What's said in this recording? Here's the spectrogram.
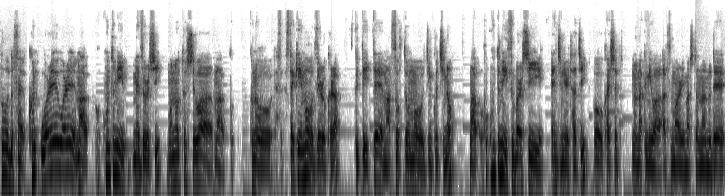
そうですね。我々、まあ、本当に珍しいものとしては、まあ、この設計もゼロから作っていて、まあ、ソフトも人工知能、まあ、本当に素晴らしいエンジニアたちを会社の中には集まりましたなので、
